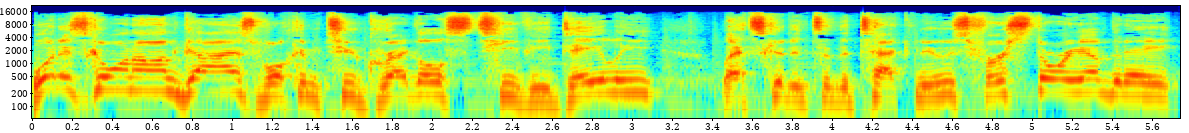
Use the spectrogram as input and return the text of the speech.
What is going on, guys? Welcome to Greggles TV Daily. Let's get into the tech news. First story of the day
